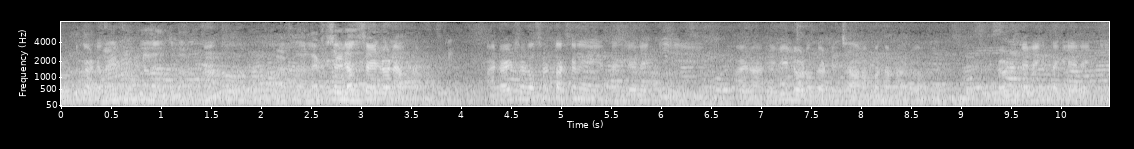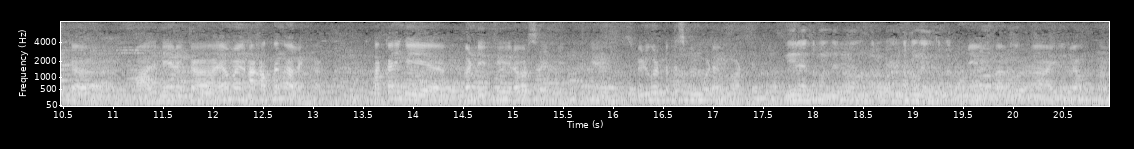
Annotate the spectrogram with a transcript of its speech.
రూట్కి అటు రైట్ రూట్లో వెళ్తున్నారు? లెఫ్ట్ సైడ్ లెఫ్ట్ సైడ్లోనే వెళ్తాను ఆయన రైట్ సైడ్ వస్తే టక్కని తగిలేలేకి ఆయన హెవీ లోడ్ ఉంది అటు చాలా మంది ఉన్నారు. లోడ్ ఉండేలేకి తగిలేలేకి ఇంకా మాది నేను ఇంకా ఏమై నాకు అర్థం కాలే ఇంకా. పక్కనికి బండి రివర్స్ అయిపోయింది నేను స్పీడ్ కూడా పెద్ద స్పీడ్ కూడా ఏం వాడుతున్నాను మీరు ఎంతమంది అందరూ ఎంతమంది వెళ్తున్నారు? మేము నలుగురు ఐదుగురు వెళ్తున్నాం.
